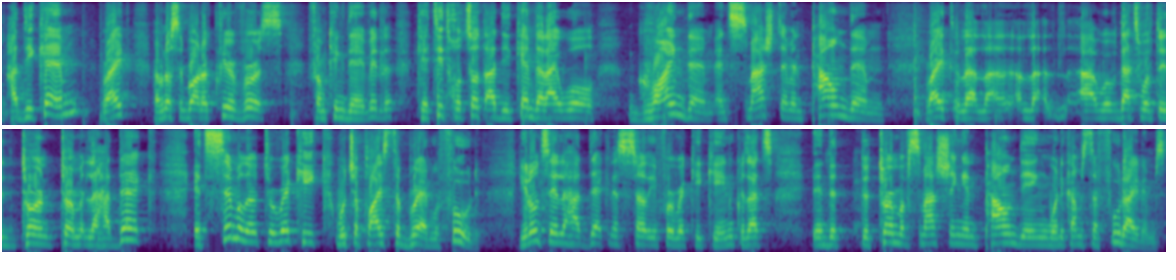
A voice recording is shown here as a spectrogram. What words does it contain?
hadikem, right? Rav Nosson brought a clear verse from King David, ketit chotzot hadikem, that I will grind them and smash them and pound them, right? Uh, that's what the term, term lehadek. It's similar to rekik, which applies to bread with food. You don't say lehadek necessarily for rekikin, because that's in the, the term of smashing and pounding when it comes to food items.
